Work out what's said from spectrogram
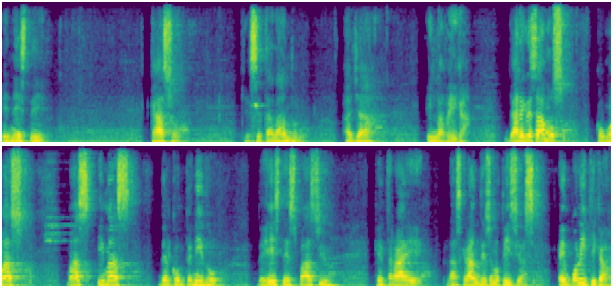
en este caso que se está dando allá en La Vega. Ya regresamos con más, más y más del contenido de este espacio que trae las grandes noticias en política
